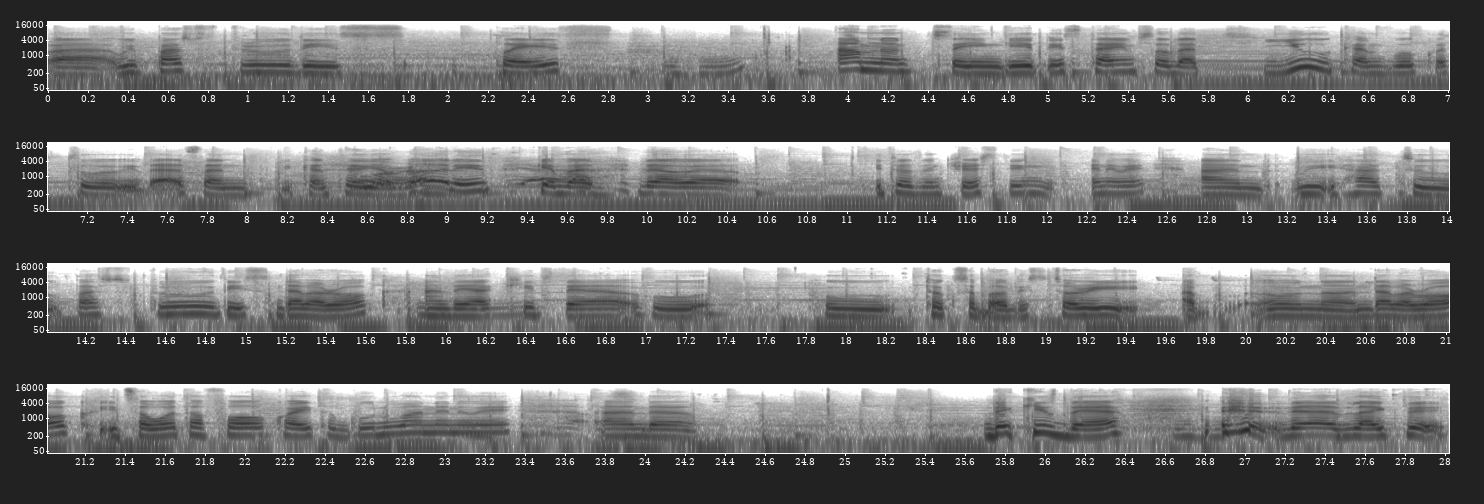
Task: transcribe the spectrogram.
Uh, we passed through this place. Mm-hmm. I'm not saying it this time so that you can book a tour with us and we can tell you about it. Okay, but there were it was interesting anyway and we had to pass through this Ndaba rock and there are kids there who who talks about the story on uh, Ndaba rock. It's a waterfall quite a good one anyway and uh, the kids there they're like the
